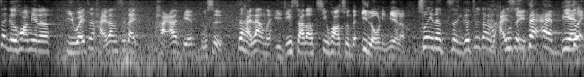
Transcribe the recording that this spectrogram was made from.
这个画面呢，以为这海浪是在海岸边，不是，这海浪呢已经杀到庆化村的一楼里面了，所以呢，整个就这样子海水在岸边，对，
